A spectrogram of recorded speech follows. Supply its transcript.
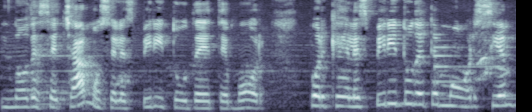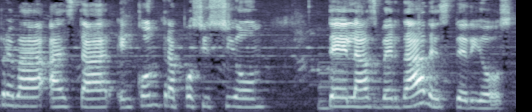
no desechamos el espíritu de temor, porque el espíritu de temor siempre va a estar en contraposición de las verdades de Dios.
